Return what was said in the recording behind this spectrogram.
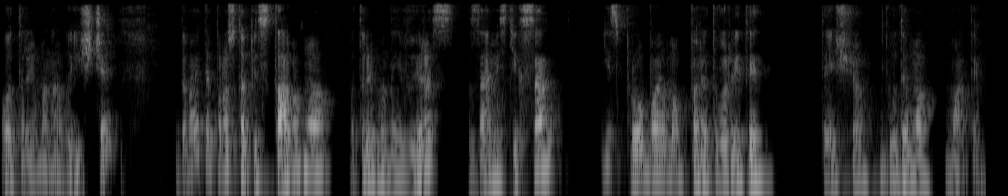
отримана вище, давайте просто підставимо отриманий вираз замість х і спробуємо перетворити те, що будемо мати.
